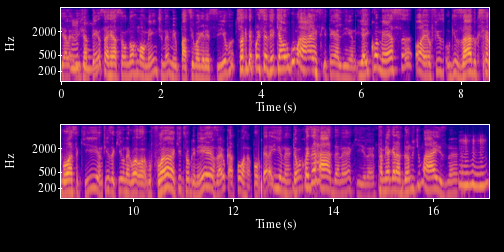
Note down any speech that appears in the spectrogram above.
que ela uhum. já tem essa reação normalmente, né? Meio passivo-agressiva. Só que depois você vê que há algo mais que tem ali. Né? E aí começa, ó, eu fiz o guisado que você gosta aqui, fiz aqui o negócio, o flan aqui de sobremesa. Aí o cara, porra, pô, peraí, né? Tem uma coisa errada, né? Aqui, né? Tá me agradando demais, né? Uhum.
